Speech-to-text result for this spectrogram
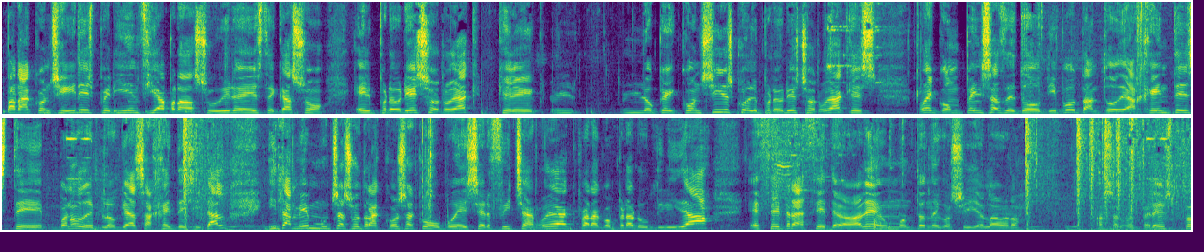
para conseguir experiencia, para subir en este caso el progreso REAC, que lo que consigues con el progreso REAC es recompensas de todo tipo, tanto de agentes, te, bueno, desbloqueas agentes y tal, y también muchas otras cosas como puede ser fichas REAC para comprar utilidad, etcétera, etcétera, ¿vale? Un montón de cosillas, la verdad. Vamos a romper esto,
